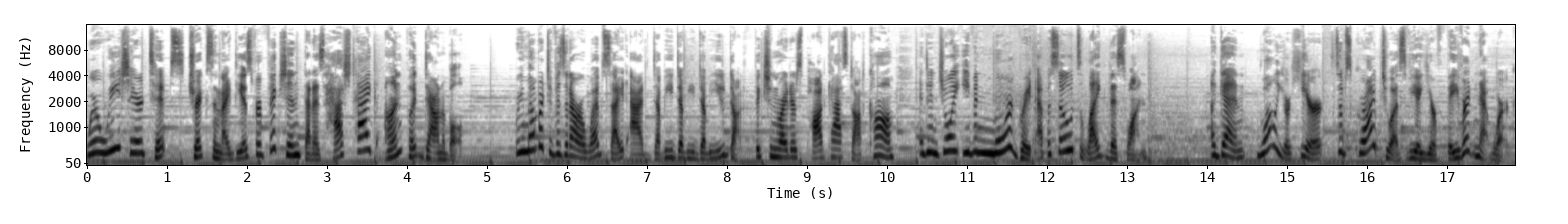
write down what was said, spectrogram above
where we share tips, tricks, and ideas for fiction that is hashtag unputdownable. Remember to visit our website at www.fictionwriterspodcast.com and enjoy even more great episodes like this one. Again, while you're here, subscribe to us via your favorite network.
